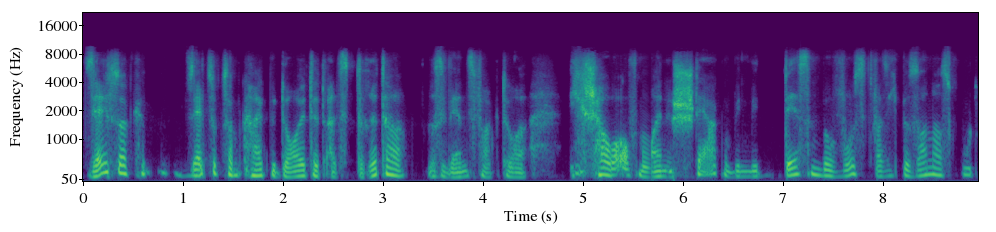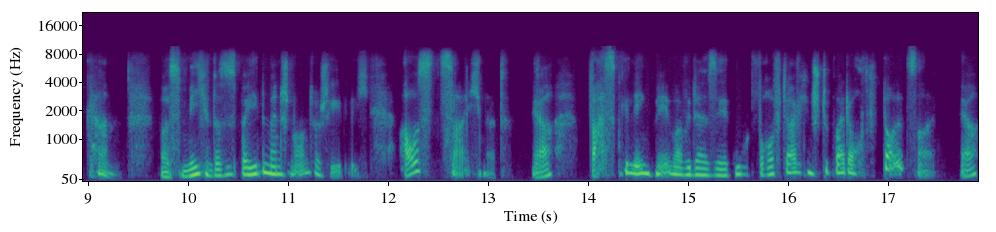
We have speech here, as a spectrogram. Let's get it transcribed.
Selbstwirksamkeit bedeutet als dritter Resilienzfaktor, ich schaue auf meine Stärken, bin mir dessen bewusst, was ich besonders gut kann, was mich, und das ist bei jedem Menschen unterschiedlich, auszeichnet. Ja, was gelingt mir immer wieder sehr gut? Worauf darf ich ein Stück weit auch stolz sein? Ja,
